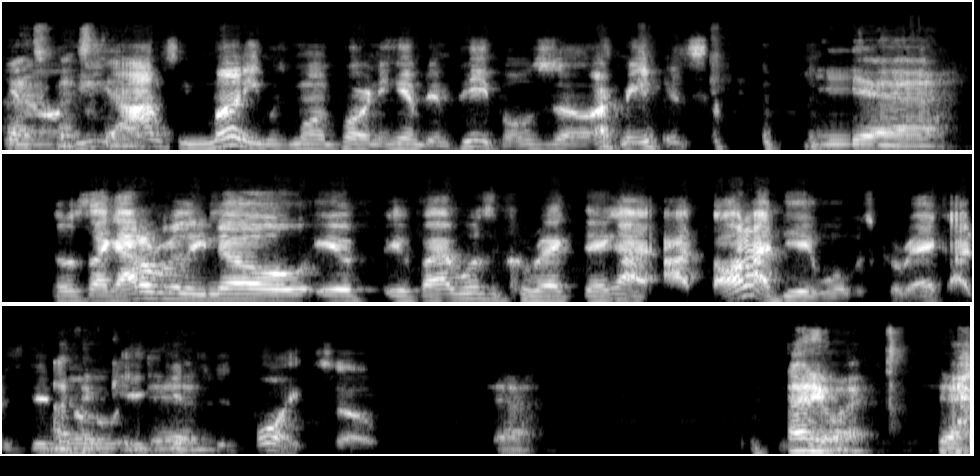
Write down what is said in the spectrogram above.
you That's know, he, obviously money was more important to him than people. So, I mean, it's Yeah. So it's like I don't really know if if I was a correct thing. I, I thought I did what was correct. I just didn't I know it get to this point. So yeah. Anyway, yeah.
